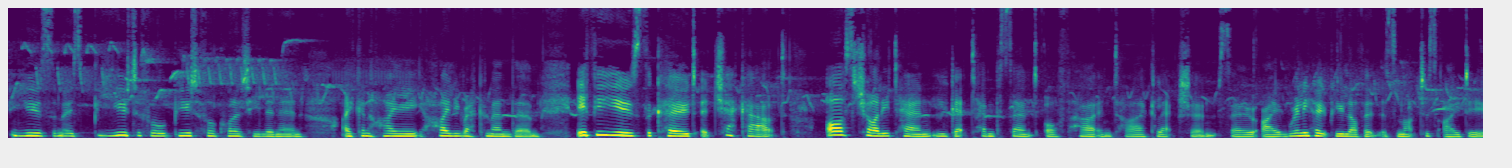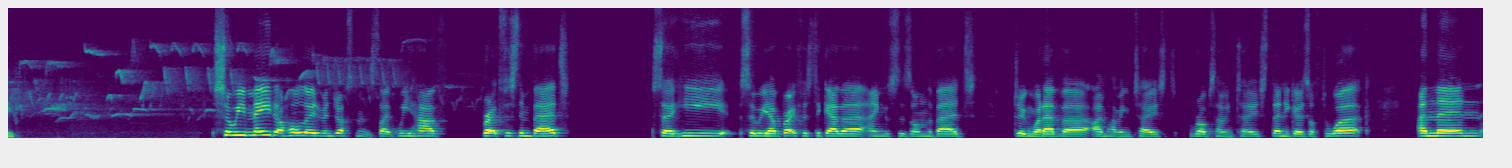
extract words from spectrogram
use the most beautiful, beautiful quality linen. I can highly, highly recommend them. If you use the code at checkout, Ask Charlie 10, you get 10% off her entire collection. So I really hope you love it as much as I do. So we made a whole load of adjustments. Like we have breakfast in bed. So he, so we have breakfast together. Angus is on the bed doing whatever. I'm having toast. Rob's having toast. Then he goes off to work, and then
